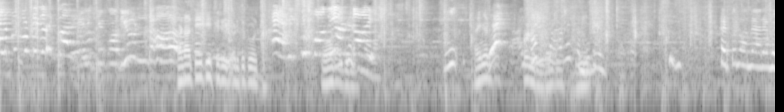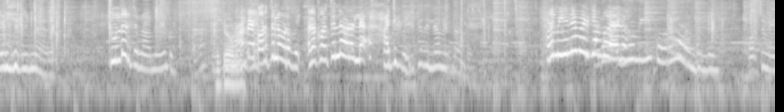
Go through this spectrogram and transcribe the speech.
കരളി എനിക്ക് കൊതിയുണ്ടോ? വേണ്ട തേറ്റി ഇച്ചിരി എടുത്തിട്ട് കൊടുത്തു ചുണ്ടെടുത്തിട്ടുണ്ടോ മീനെ പിടിക്കും കുളത്തിന്റെ അവിടെ പോയി. അല്ല കുളത്തിന്റെ അവിടെ അല്ല ആറ്റി പോയി. അവിടെ മീനെ മേടിക്കാൻ പോയാലോ? മീൻ കുറേ ഉണ്ടല്ലോ. കുറച്ച് മീൻ.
